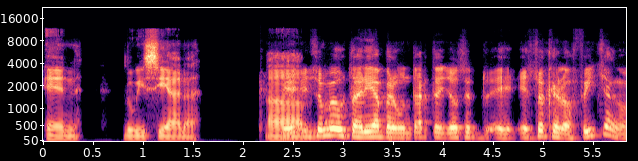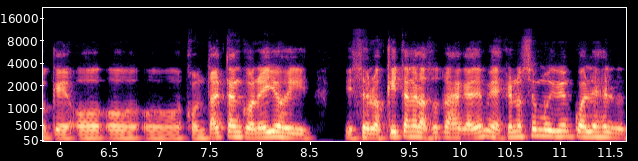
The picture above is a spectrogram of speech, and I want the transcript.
en Louisiana. Um, Eso me gustaría preguntarte, Joseph, eh, ¿eso es que los fichan o que o, o, o contactan con ellos y y se los quitan a las otras academias. Es que no sé muy bien cuál es el,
